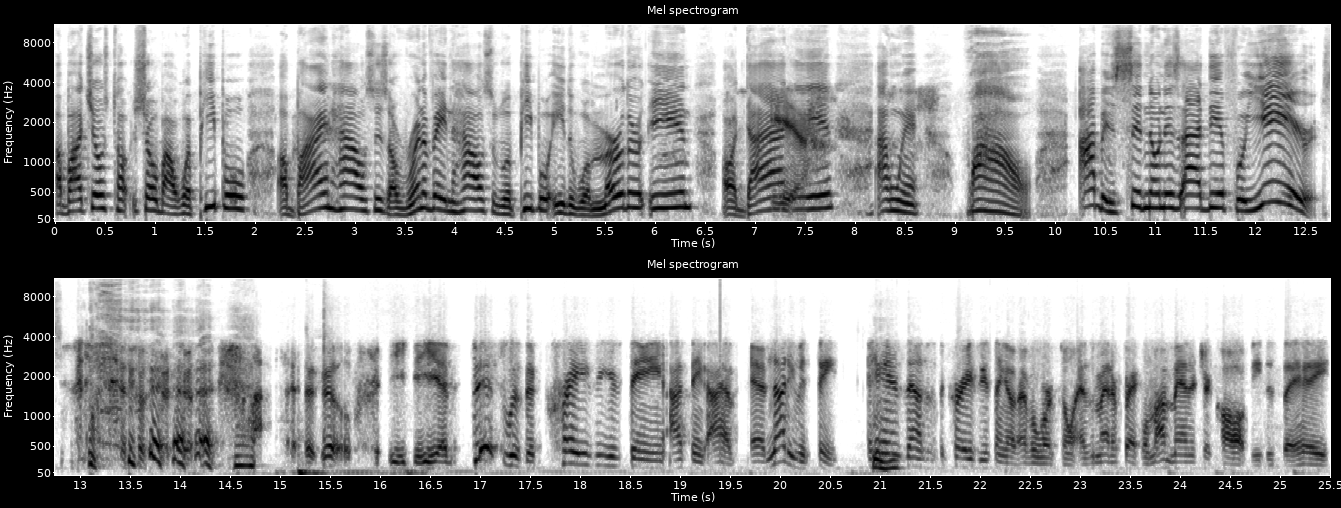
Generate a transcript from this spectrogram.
about your show about where people are buying houses or renovating houses where people either were murdered in or died Yeah. in, I went, wow. I've been sitting on this idea for years. Uh, uh, yeah, this was the craziest thing I think I have not even think, mm-hmm. hands down, this is the craziest thing I've ever worked on. As a matter of fact, when my manager called me to say, hey,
